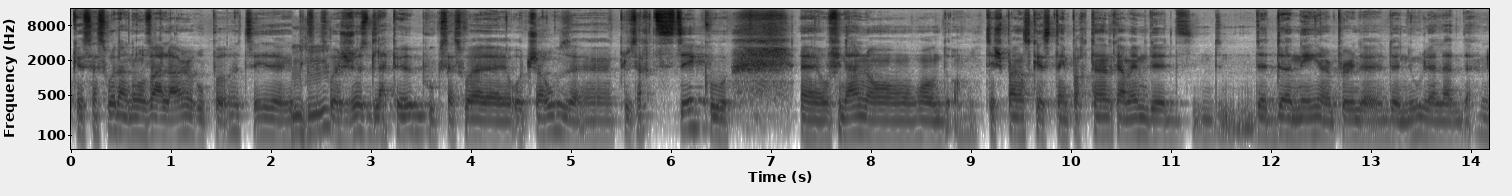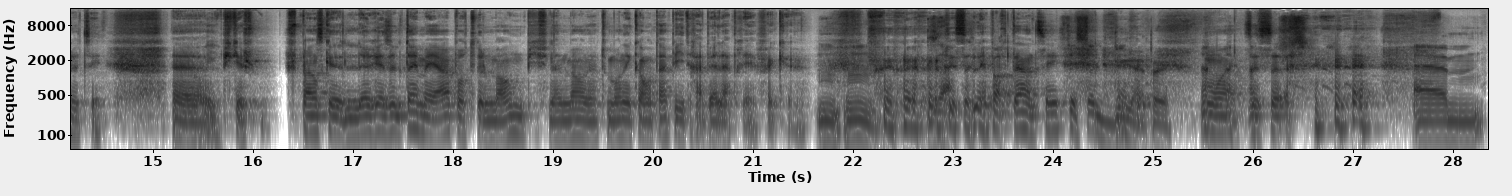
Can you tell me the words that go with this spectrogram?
que ça soit dans nos valeurs ou pas, tu sais, euh, que ce mm-hmm. soit juste de la pub ou que ça soit euh, autre chose, euh, plus artistique ou au final, on, je pense que c'est important quand même de, de, donner un peu de, de nous là, là-dedans, là, tu sais. Puis que je, je, pense que le résultat est meilleur pour tout le monde, puis finalement, tout le monde est content, puis il te rappelle après. Fait que mm-hmm. c'est ça l'important, tu sais. C'est ça le but un peu. ouais, c'est ça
